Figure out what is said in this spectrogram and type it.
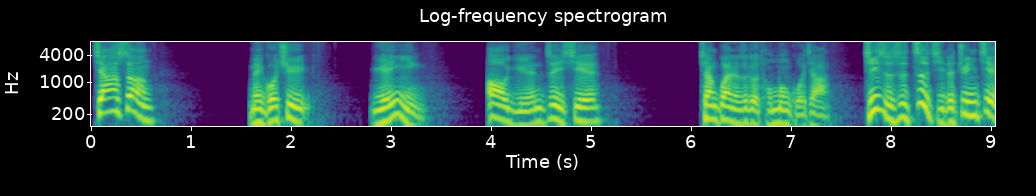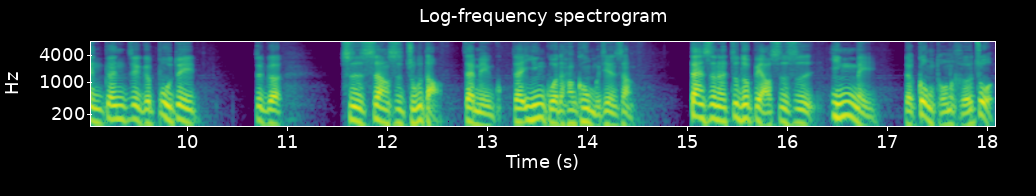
加上美国去援引澳元这些相关的这个同盟国家，即使是自己的军舰跟这个部队，这个事实上是主导在美在英国的航空母舰上，但是呢，这都表示是英美的共同的合作，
